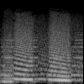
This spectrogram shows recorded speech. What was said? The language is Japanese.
Mm-hmm.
